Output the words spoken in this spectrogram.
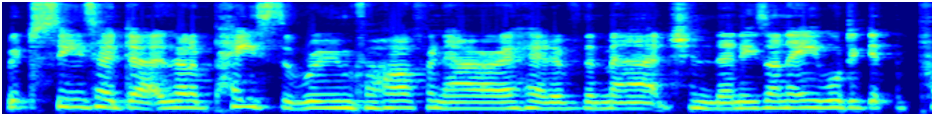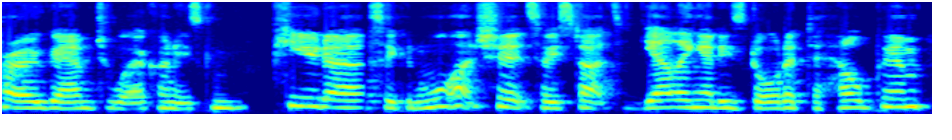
which sees her dad going to pace the room for half an hour ahead of the match, and then he's unable to get the program to work on his computer so he can watch it. So he starts yelling at his daughter to help him.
